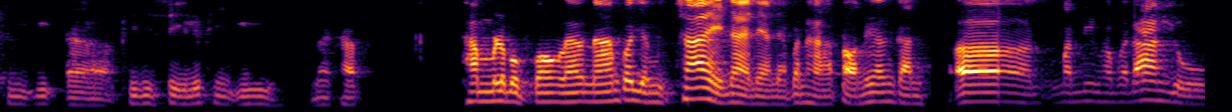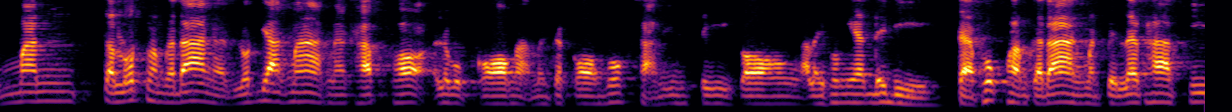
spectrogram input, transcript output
PE เอ่อ PVC หรือ PE นะครับทำระบบกรองแล้วน้ำก็ยังใช่เนี่ยเนี่ยเนี่ยปัญหาต่อเนื่องกัน เอ่อมันมีความกระด้างอยู่ มันจะลดความกระด้างอะลดยากมากนะครับ เพราะระบบกรองอะมันจะกรองพวกสารอินทรีย์กรองอะไรพวกนี้ได้ดี แต่พวกความกระด้างมันเป็นแร่ธาตุที่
